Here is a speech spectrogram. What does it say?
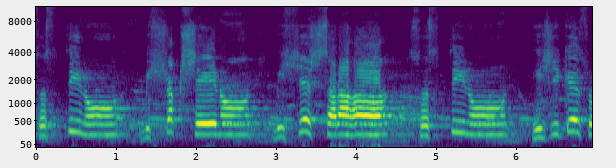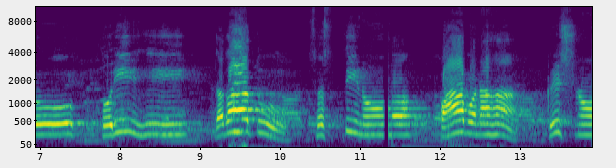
स्वस्ति नो विश्वक्षेण विश्वेश्वर स्वस्ति नो ऋषिकेशो हरिः दधातु स्वस्ति नो पावनः कृष्णो,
